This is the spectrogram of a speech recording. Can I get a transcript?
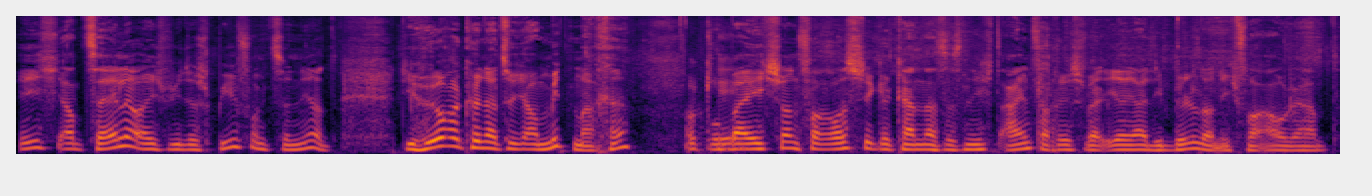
ich erzähle euch, wie das Spiel funktioniert. Die Hörer können natürlich auch mitmachen, Okay. wobei ich schon vorausschicken kann, dass es nicht einfach ist, weil ihr ja die Bilder nicht vor Auge habt.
